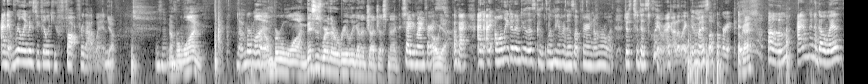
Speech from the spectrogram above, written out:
and it really makes you feel like you fought for that win. Yep. Mm-hmm. Number one. Number one. Number one. This is where they're really gonna judge us, Meg. Should I do mine first? Oh, yeah. Okay. And I only didn't do this because Gloomhaven is up there in number one. Just to disclaimer, I gotta like give myself a break. Okay. Um, I'm gonna go with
